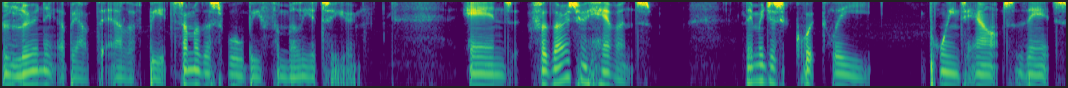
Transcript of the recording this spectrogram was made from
learning about the alphabet, some of this will be familiar to you. And for those who haven't, let me just quickly point out that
